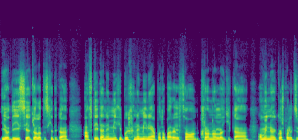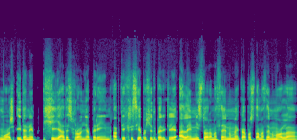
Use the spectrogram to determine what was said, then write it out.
η Οδύσσια και όλα τα σχετικά, αυτοί ήταν μύθοι που είχαν μείνει από το παρελθόν χρονολογικά. Ο μινωικό πολιτισμός ήταν χιλιάδες χρόνια πριν από τη χρυσή εποχή του Περικλή. Αλλά εμείς τώρα μαθαίνουμε κάπως τα μαθαίνουμε όλα,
